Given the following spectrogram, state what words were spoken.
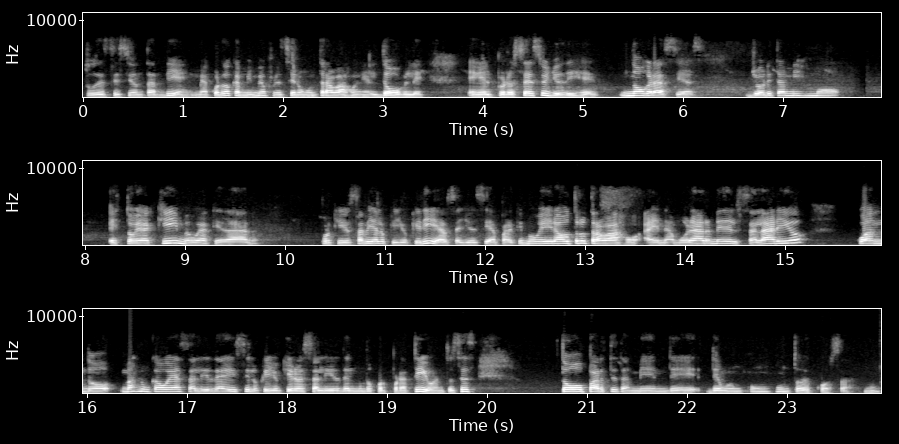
tu decisión también. Me acuerdo que a mí me ofrecieron un trabajo en el doble, en el proceso y yo dije, no gracias, yo ahorita mismo estoy aquí, me voy a quedar porque yo sabía lo que yo quería, o sea, yo decía, ¿para qué me voy a ir a otro trabajo a enamorarme del salario cuando más nunca voy a salir de ahí si lo que yo quiero es salir del mundo corporativo? Entonces, todo parte también de, de un conjunto de cosas, ¿no?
